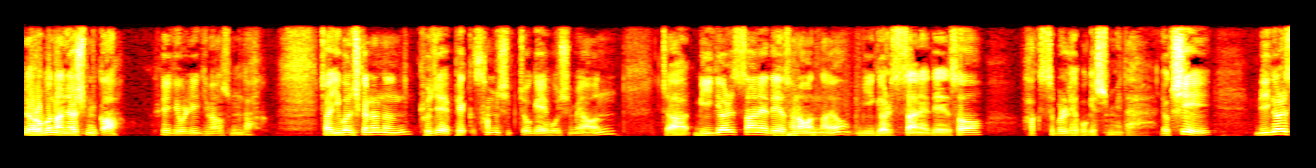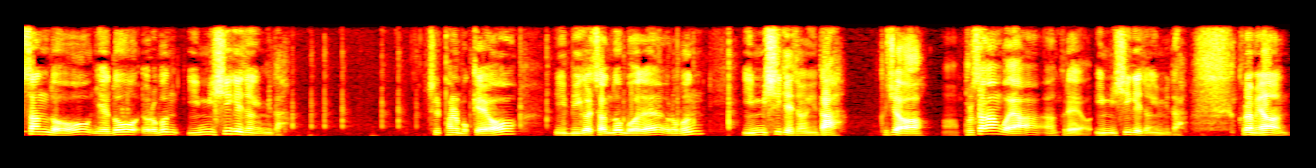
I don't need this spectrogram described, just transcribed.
여러분 안녕하십니까? 회계원리 김학수입니다. 자 이번 시간에는 교재 130쪽에 보시면 자 미결산에 대해서 나왔나요? 미결산에 대해서 학습을 해 보겠습니다. 역시 미결산도 얘도 여러분 임시 계정입니다. 칠판을 볼게요. 이 미결산도 뭐예요 여러분 임시 계정이다. 그죠? 어, 불쌍한 거야. 어, 그래요. 임시 계정입니다. 그러면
